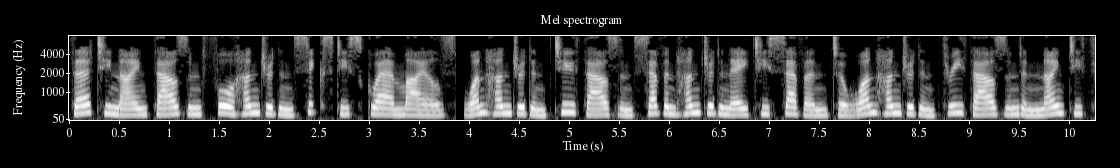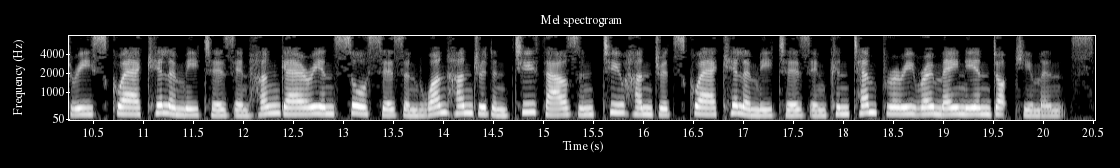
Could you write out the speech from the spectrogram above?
39,460 square miles, 102,787 to 103,093 square kilometers in Hungarian sources and 102,200 square kilometers in contemporary Romanian documents.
